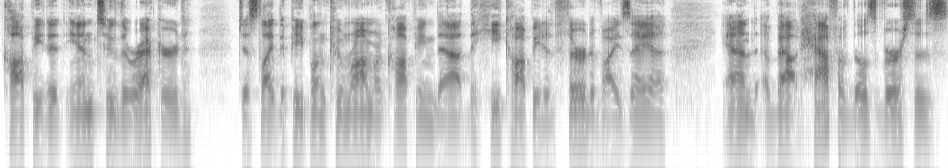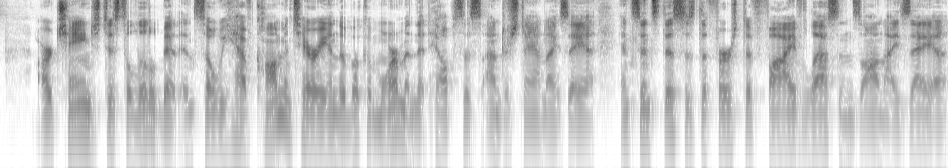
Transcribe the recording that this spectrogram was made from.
copied it into the record, just like the people in Qumran were copying that. The, he copied a third of Isaiah, and about half of those verses are changed just a little bit. And so we have commentary in the Book of Mormon that helps us understand Isaiah. And since this is the first of five lessons on Isaiah,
